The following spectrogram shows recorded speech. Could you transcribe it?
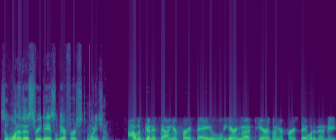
So one of those three days will be our first morning show. I was going to say on your first day, hearing you have tears on your first day would have been amazing.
